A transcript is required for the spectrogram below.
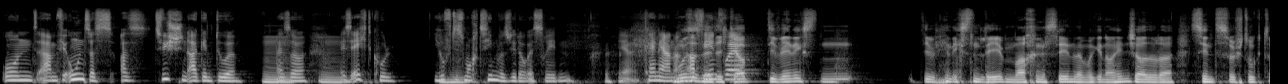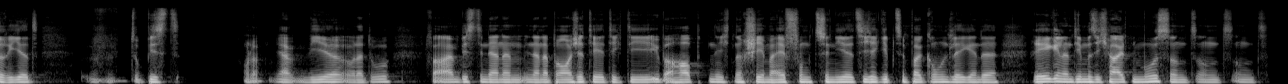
und ähm, für uns als, als Zwischenagentur. Mhm. Also, ist echt cool. Ich hoffe, das macht Sinn, was wir da alles reden. Ja, keine Ahnung. Muss Auf es nicht. Ich glaube, die wenigsten die wenigsten Leben machen Sinn, wenn man genau hinschaut oder sind so strukturiert. Du bist, oder ja, wir oder du vor allem bist in, einem, in einer Branche tätig, die überhaupt nicht nach Schema F funktioniert. Sicher gibt es ein paar grundlegende Regeln, an die man sich halten muss und, und, und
